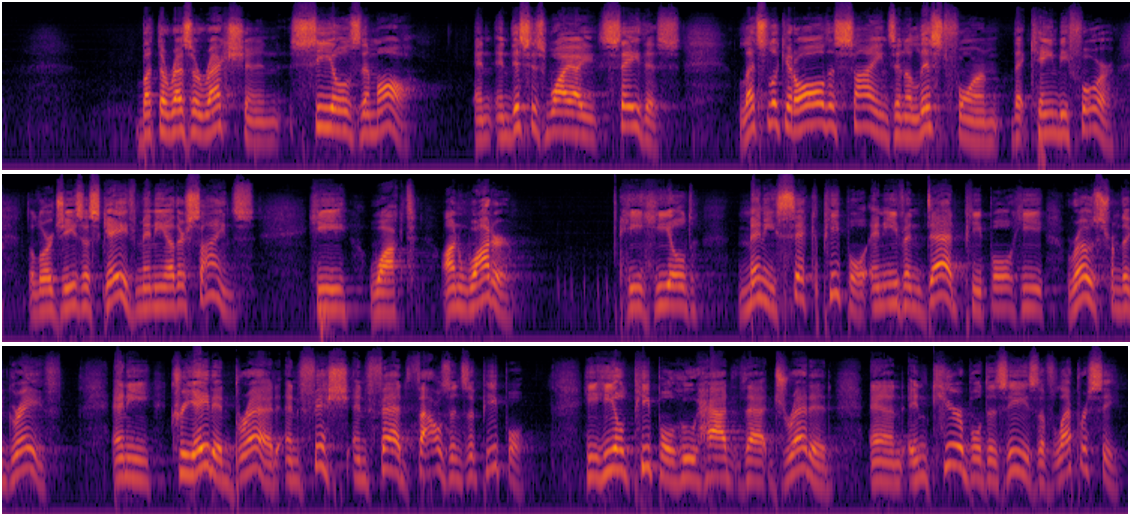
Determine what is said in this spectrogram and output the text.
but the resurrection seals them all. And, and this is why I say this. Let's look at all the signs in a list form that came before. The Lord Jesus gave many other signs. He walked on water. He healed many sick people and even dead people. He rose from the grave. And he created bread and fish and fed thousands of people. He healed people who had that dreaded and incurable disease of leprosy.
